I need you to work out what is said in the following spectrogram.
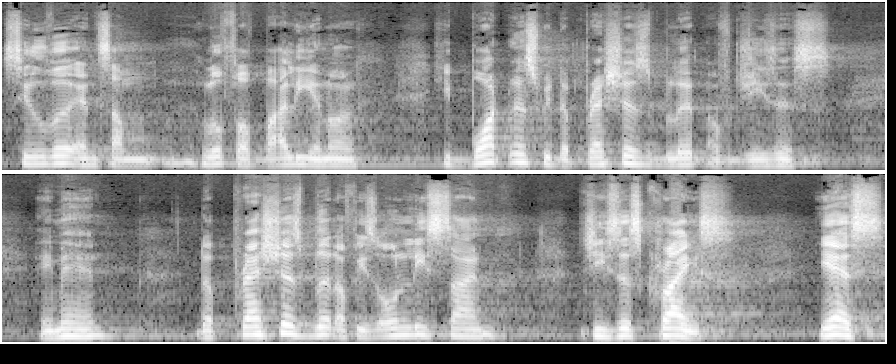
silver and some loaves of barley and all. He bought us with the precious blood of Jesus. Amen. The precious blood of His only Son, Jesus Christ. Yes.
